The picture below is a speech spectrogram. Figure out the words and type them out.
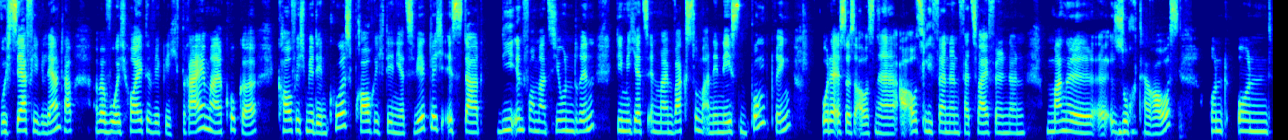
wo ich sehr viel gelernt habe, aber wo ich heute wirklich dreimal gucke, kaufe ich mir den Kurs, brauche ich den jetzt wirklich, ist da die Informationen drin, die mich jetzt in meinem Wachstum an den nächsten Punkt bringen? Oder ist es aus einer ausliefernden, verzweifelnden Mangelsucht heraus? Und, und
